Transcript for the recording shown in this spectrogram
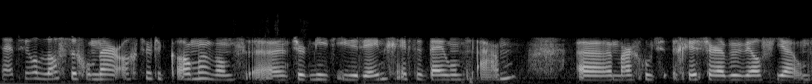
Ja, het is heel lastig om daarachter te komen, want uh, natuurlijk niet iedereen geeft het bij ons aan. Uh, maar goed, gisteren hebben we wel via ons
